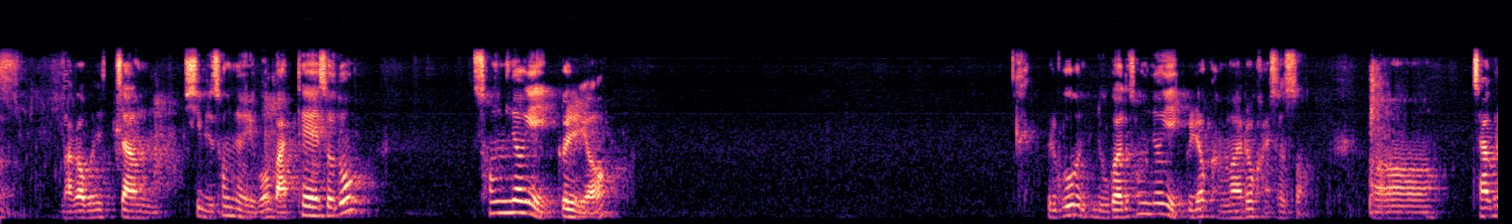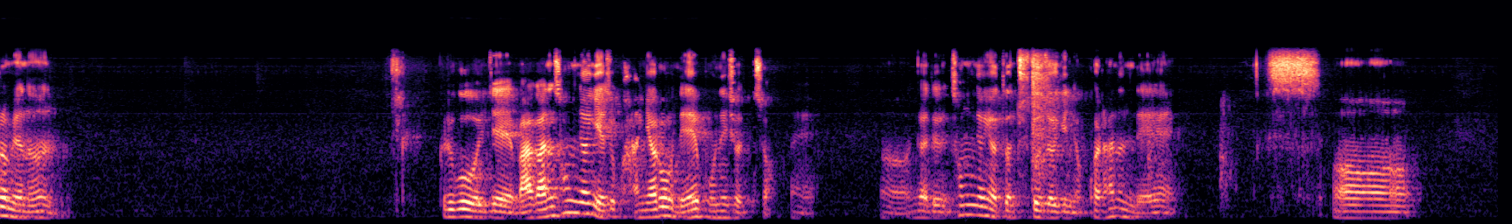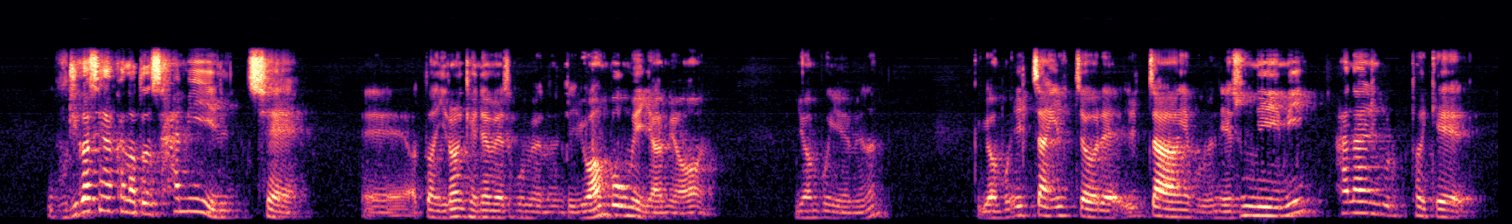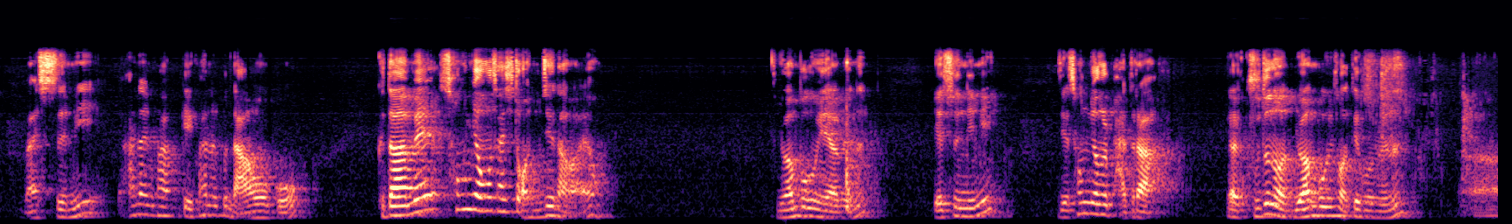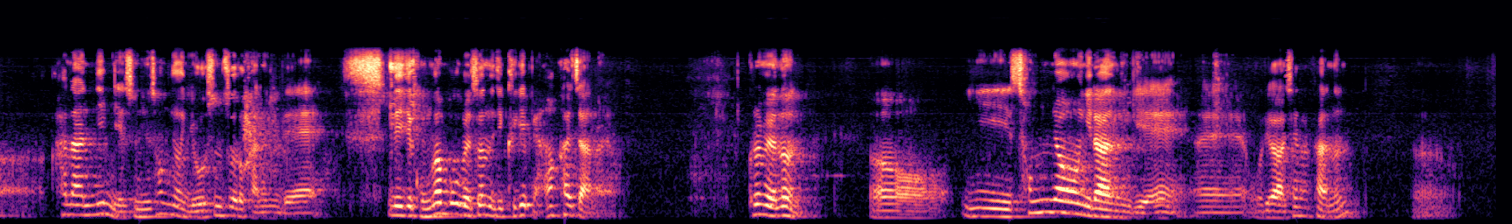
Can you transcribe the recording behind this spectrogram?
마가복음 1장 12 성령이고 마태에서도 성령에 이끌려 그리고 누가도 성령에 이끌려 강화로 가셨어. 어, 자 그러면은 그리고 이제 마가는 성령이 예수 광야로 내 보내셨죠. 예. 어, 그러니까 그 성령이 어떤 주도적인 역할을 하는데 어, 우리가 생각하는 어떤 삼위일체 에, 어떤 이런 개념에서 보면은 이제 요한복음에 의하면 요한복음에 의하면은 그 요한복음 1장 1절에 1장에 보면 예수님이 하나님으로부터 이렇게 말씀이 하나님과 함께 하늘로 나오고 그 다음에 성령은 사실 언제 나와요? 요한복음에 의하면은 예수님이 이제 성령을 받으라. 그러니까 굳은 요한복음에서 어떻게 보면은 어, 하나님, 예수님, 성령 요 순서로 가는데 근데 이제 공관복음에서는 이제 그게 명확하지 않아요. 그러면은 어, 이 성령이라는 게 에, 우리가 생각하는 어,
